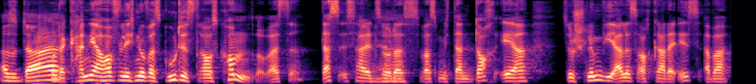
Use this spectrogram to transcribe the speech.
Also da, Und da kann ja hoffentlich nur was Gutes draus kommen, so, weißt du? Das ist halt so Ja. das, was mich dann doch eher, so schlimm wie alles auch gerade ist, aber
